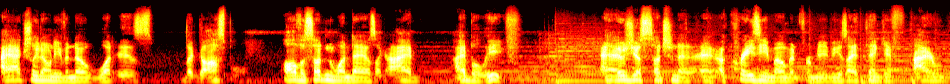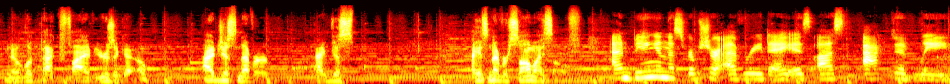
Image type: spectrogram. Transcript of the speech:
I actually don't even know what is the gospel. All of a sudden one day I was like, I I believe. And it was just such an, a, a crazy moment for me because I think if I you know look back five years ago, I just never I just I just never saw myself. And being in the scripture every day is us actively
